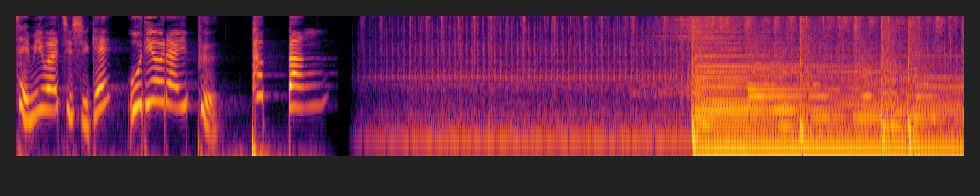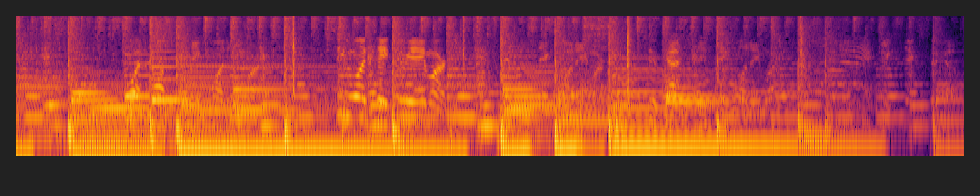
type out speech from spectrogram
재미와 지식의 오디오 라이프 팝빵 One, up, take one, A mark. Scene one, take three, A mark. Take one, A mark. Two, catch, take, take one, A mark. Take six, pick up.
